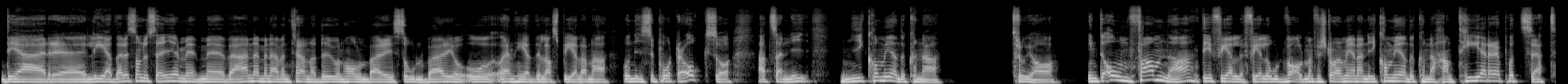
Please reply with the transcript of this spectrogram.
Det är eh, ledare som du säger med, med Werner, men även tränarduon Holmberg, Solberg och, och, en hel del av spelarna och ni supportrar också. Att så här, ni, ni kommer ju ändå kunna, tror jag, inte omfamna, det är fel, fel ordval, men förstår vad jag menar? Ni kommer ju ändå kunna hantera det på ett sätt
